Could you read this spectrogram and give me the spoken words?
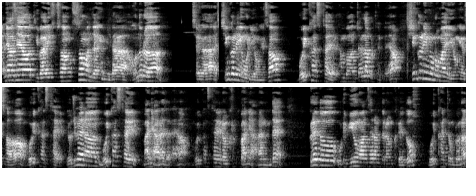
안녕하세요. 디바이 수성 수성 원장입니다. 오늘은 제가 shingling을 이용해서 모히칸 스타일 한번 잘라볼 텐데요. shingling으로만 이용해서 모히칸 스타일. 요즘에는 모히칸 스타일 많이 안 하잖아요. 모히칸 스타일은 그렇게 많이 안 하는데 그래도 우리 미용한 사람들은 그래도 모히칸 정도는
